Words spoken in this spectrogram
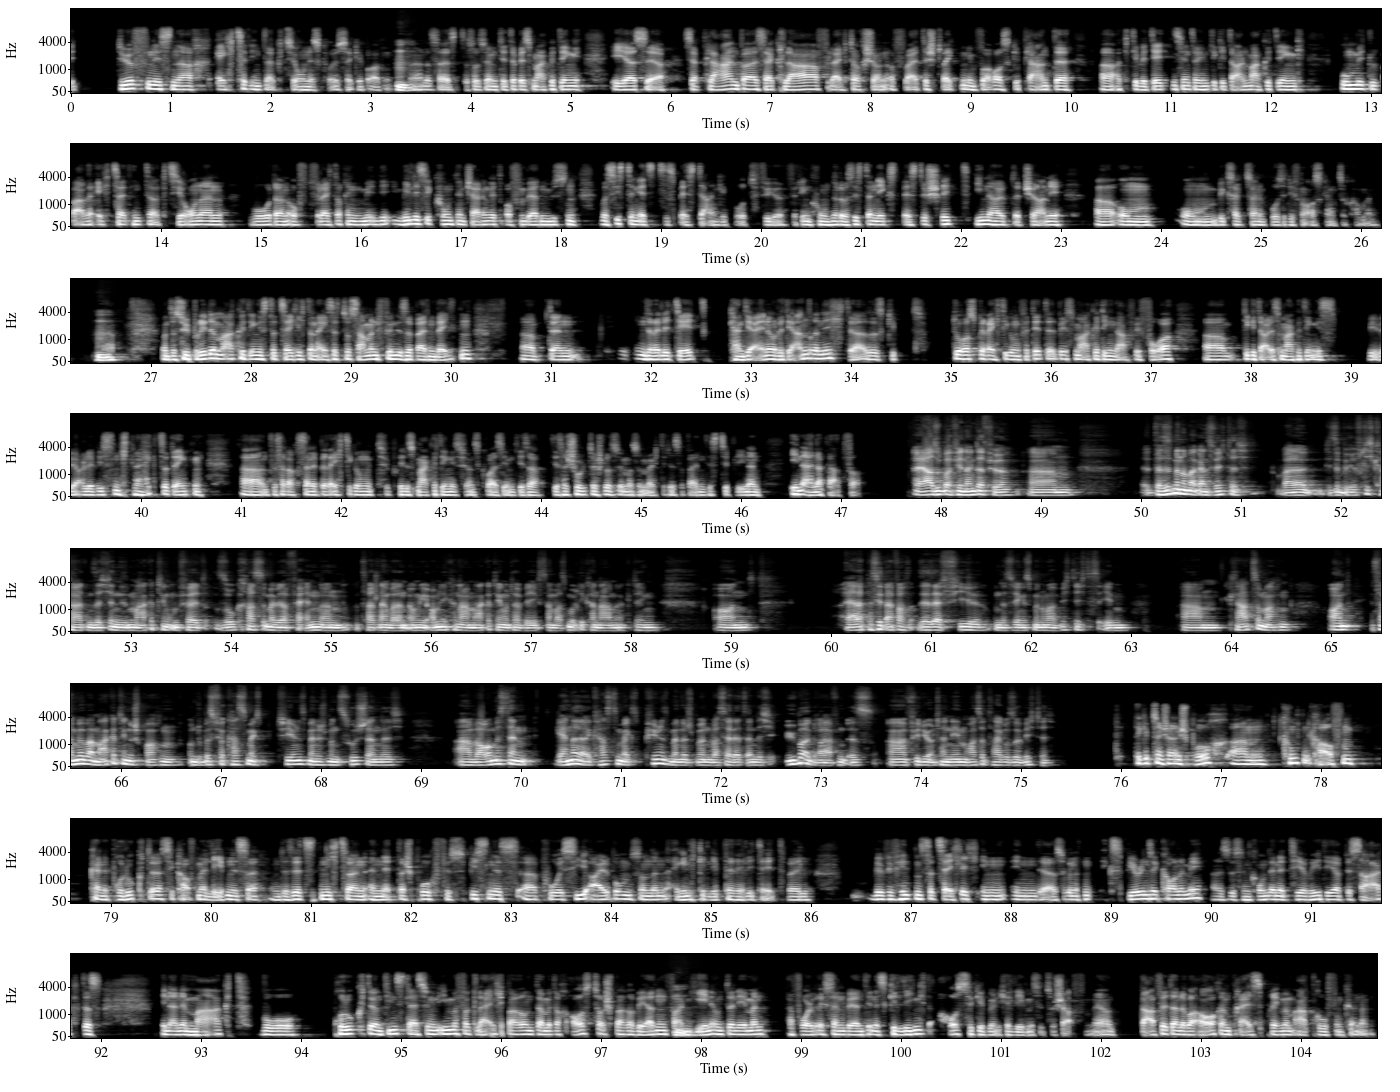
Bedürfnis nach Echtzeitinteraktion ist größer geworden. Mhm. Ja, das heißt, das also im Database Marketing eher sehr, sehr planbar, sehr klar, vielleicht auch schon auf weite Strecken im Voraus geplante äh, Aktivitäten sind im digitalen Marketing unmittelbare Echtzeitinteraktionen, wo dann oft vielleicht auch in Millisekunden Entscheidungen getroffen werden müssen. Was ist denn jetzt das beste Angebot für, für den Kunden oder was ist der nächstbeste Schritt innerhalb der Journey, äh, um um, wie gesagt, zu einem positiven Ausgang zu kommen. Mhm. Ja. Und das hybride Marketing ist tatsächlich dann eigentlich das Zusammenführen dieser beiden Welten, äh, denn in der Realität kann die eine oder die andere nicht. Ja. Also es gibt durchaus Berechtigung für Database-Marketing nach wie vor. Äh, digitales Marketing ist, wie wir alle wissen, nicht mehr wegzudenken. Äh, das hat auch seine Berechtigung und hybrides Marketing ist für uns quasi eben dieser, dieser Schulterschluss, wenn man so möchte, dieser beiden Disziplinen in einer Plattform. Ja, super, vielen Dank dafür. Ähm das ist mir nochmal ganz wichtig, weil diese Begrifflichkeiten sich in diesem Marketingumfeld so krass immer wieder verändern. Eine Zeit lang war dann irgendwie Omnikanal-Marketing unterwegs, dann war es Multikanal-Marketing. Und ja, da passiert einfach sehr, sehr viel. Und deswegen ist mir nochmal wichtig, das eben ähm, klar zu machen. Und jetzt haben wir über Marketing gesprochen und du bist für Customer Experience Management zuständig. Äh, warum ist denn generell Customer Experience Management, was ja letztendlich übergreifend ist, äh, für die Unternehmen heutzutage so wichtig? Da gibt es einen schönen Spruch, ähm, Kunden kaufen keine Produkte, sie kaufen Erlebnisse. Und das ist jetzt nicht so ein, ein netter Spruch fürs Business-Poesie-Album, äh, sondern eigentlich gelebte Realität, weil wir befinden uns tatsächlich in, in der sogenannten Experience Economy. Also es ist im Grunde eine Theorie, die ja besagt, dass in einem Markt, wo Produkte und Dienstleistungen immer vergleichbarer und damit auch austauschbarer werden, vor allem mhm. jene Unternehmen erfolgreich sein werden, denen es gelingt, außergewöhnliche Erlebnisse zu schaffen. Ja, und dafür dann aber auch ein Preispremium abrufen können. Und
